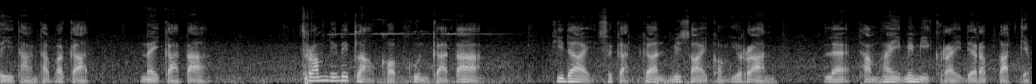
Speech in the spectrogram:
ตีฐานทัพอากาศในกาตาร์ทรัมป์ยังได้กล่าวขอบคุณกาตาร์ที่ได้สกัดกั้นมิสไซล์ของอิหร่าน และทำให้ไม่มีใครได้รับบาดเจ็บ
